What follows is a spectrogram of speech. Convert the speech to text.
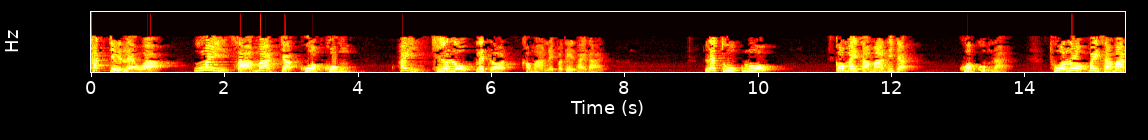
ชัดเจนแล้วว่า ไม่สามารถจะควบคุม ให้เชื้อโรคเล็ดลอดเข้ามาในประเทศไทยได้ และทุกโรคก็ไม่สามารถที่จะควบคุมได้ ทั่วโลกไม่สามารถ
